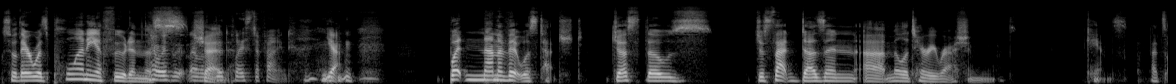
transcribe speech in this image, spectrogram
So there was plenty of food in this That was, that was a shed. good place to find. Yeah. but none of it was touched. Just those just that dozen uh, military ration cans. That's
